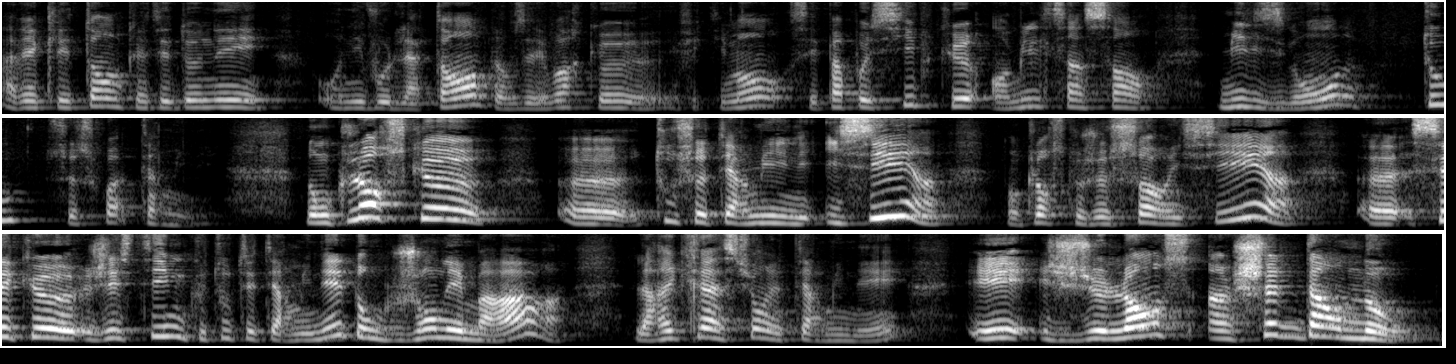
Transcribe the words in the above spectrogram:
avec les temps qui étaient donnés au niveau de l'attente, vous allez voir que effectivement c'est pas possible qu'en 1500 millisecondes tout se soit terminé. Donc lorsque euh, tout se termine ici, donc lorsque je sors ici, euh, c'est que j'estime que tout est terminé donc j'en ai marre, la récréation est terminée et je lance un shutdown no.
